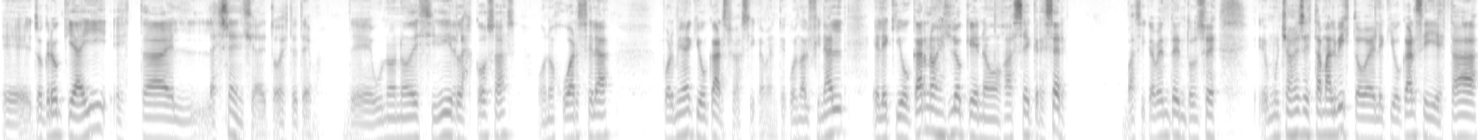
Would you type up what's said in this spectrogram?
Eh, yo creo que ahí está la esencia de todo este tema, de uno no decidir las cosas o no jugársela por miedo a equivocarse, básicamente. Cuando al final el equivocarnos es lo que nos hace crecer, básicamente. Entonces, eh, muchas veces está mal visto el equivocarse y está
